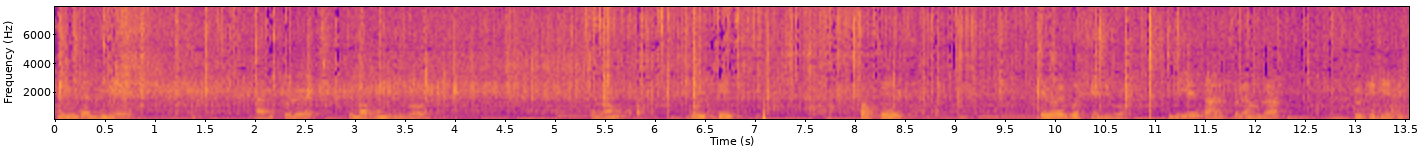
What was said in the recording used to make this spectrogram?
ডিমটা দিয়ে তারপরে একটু লবণ দিব এবং দুই পিস সসেজ এভাবে বসিয়ে দিব। দিয়ে তারপরে আমরা রুটি দিয়ে দিব।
